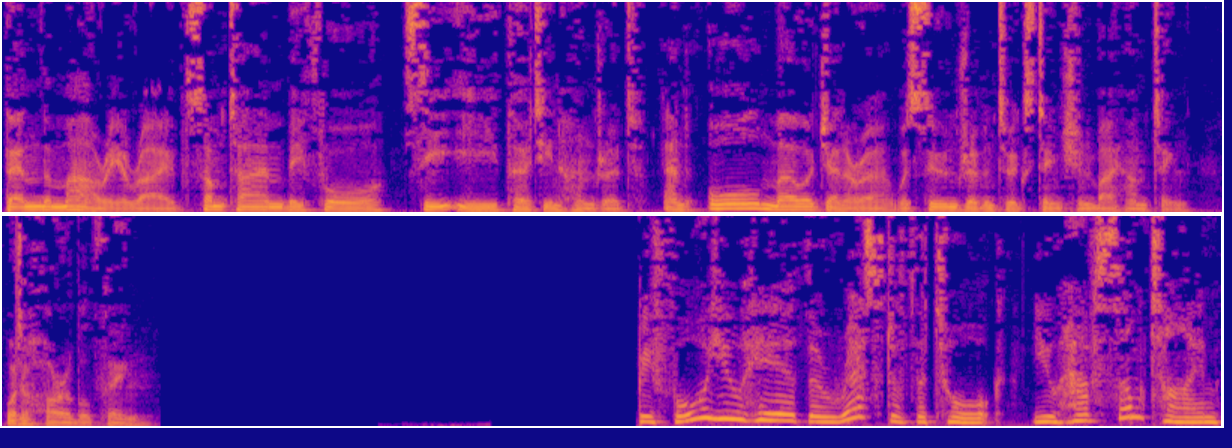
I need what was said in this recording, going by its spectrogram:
Then the Maori arrived sometime before CE 1300, and all moa genera were soon driven to extinction by hunting. What a horrible thing. Before you hear the rest of the talk, you have some time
